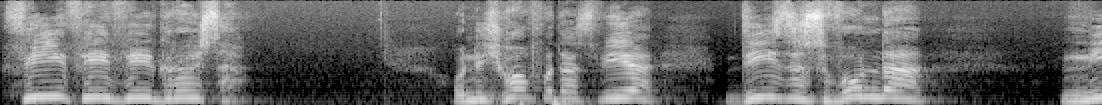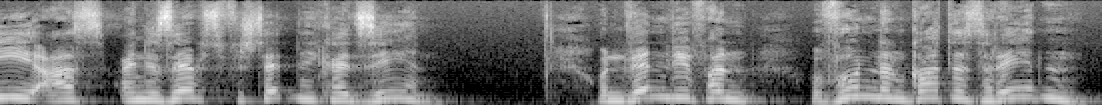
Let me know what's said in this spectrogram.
viel, viel, viel größer. Und ich hoffe, dass wir dieses Wunder nie als eine Selbstverständlichkeit sehen. Und wenn wir von Wundern Gottes reden,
